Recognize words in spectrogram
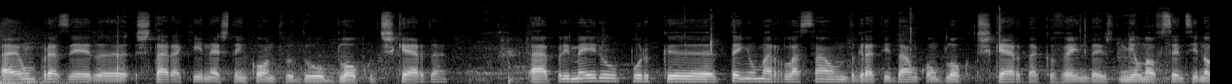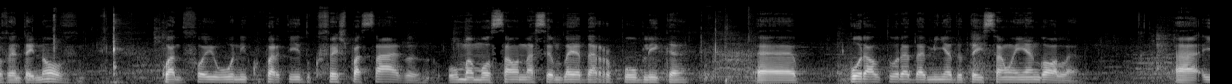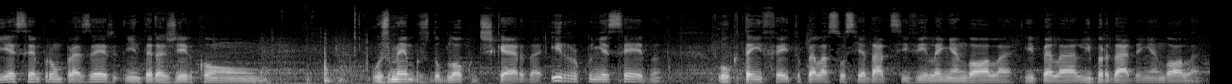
É um prazer eh, estar aqui neste encontro do Bloco de Esquerda. Uh, primeiro, porque tenho uma relação de gratidão com o Bloco de Esquerda que vem desde 1999, quando foi o único partido que fez passar uma moção na Assembleia da República uh, por altura da minha detenção em Angola. Uh, e é sempre um prazer interagir com os membros do Bloco de Esquerda e reconhecer o que tem feito pela sociedade civil em Angola e pela liberdade em Angola.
